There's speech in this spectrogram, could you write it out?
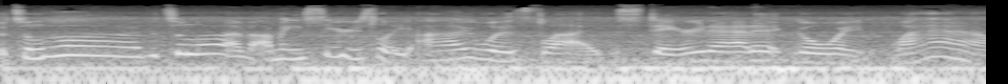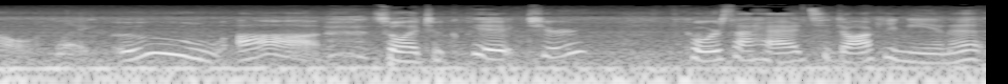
It's alive. It's alive. I mean, seriously, I was like staring at it, going, wow, like, ooh, ah. So I took a picture. Of course, I had to document it.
